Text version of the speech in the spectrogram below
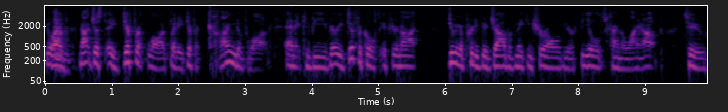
You'll have not just a different log, but a different kind of log. And it can be very difficult if you're not doing a pretty good job of making sure all of your fields kind of line up to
